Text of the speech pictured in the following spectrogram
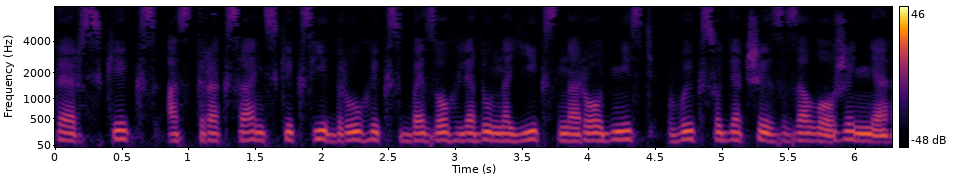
Терськікс, Астраксанськікс і другикс без огляду на їх народність, висудячи з заложення,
